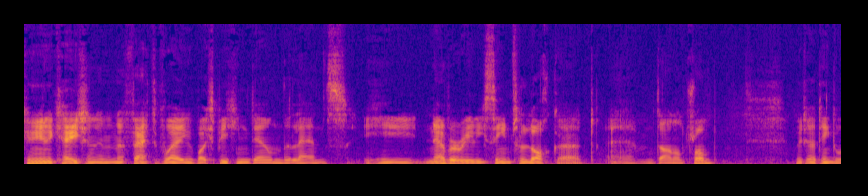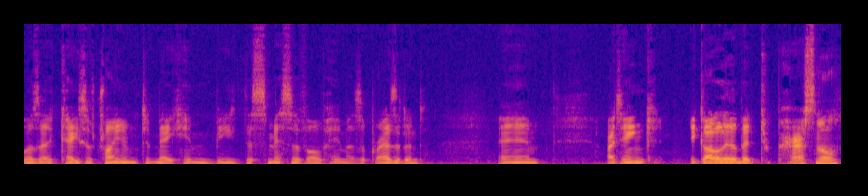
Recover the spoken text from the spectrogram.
communication in an effective way by speaking down the lens. He never really seemed to look at um, Donald Trump, which I think was a case of trying to make him be dismissive of him as a president. Um, I think it got a little bit too personal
